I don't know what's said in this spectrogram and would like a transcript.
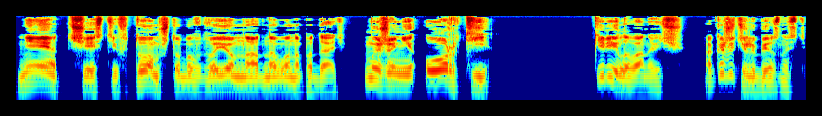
Нет чести в том, чтобы вдвоем на одного нападать. Мы же не орки. Кирилл Иванович, окажите любезность,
